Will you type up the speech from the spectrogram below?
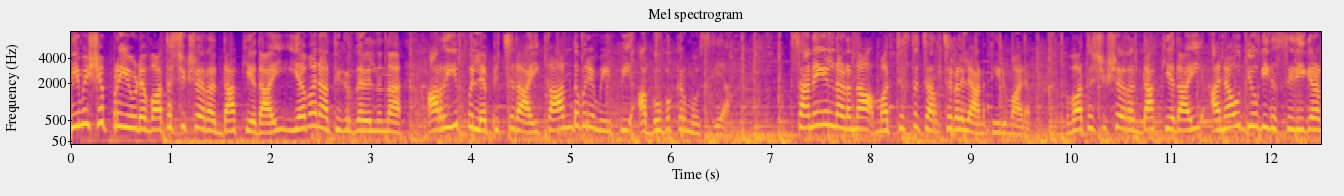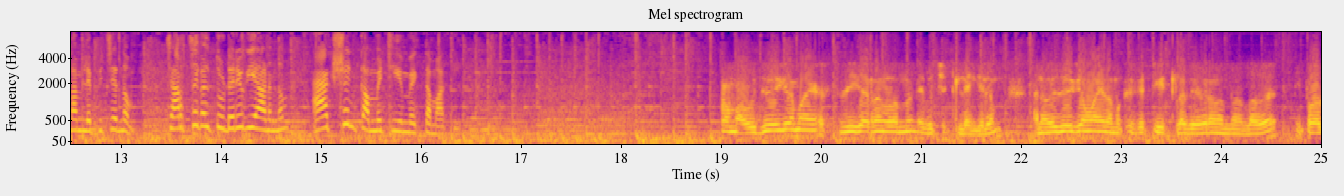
നിമിഷപ്രിയയുടെ വധശിക്ഷ റദ്ദാക്കിയതായി യമൻ അധികൃതരിൽ നിന്ന് അറിയിപ്പ് ലഭിച്ചതായി കാന്തപുരം എ പി അബൂബക്കർ മുസ്ലിയ സനയിൽ നടന്ന മധ്യസ്ഥ ചർച്ചകളിലാണ് തീരുമാനം. വധശിക്ഷ റദ്ദാക്കിയതായി അനൌദ്യോഗിക സ്ഥിരീകരണം ലഭിച്ചെന്നും ചർച്ചകൾ തുടരുകയാണെന്നും ആക്ഷൻ കമ്മിറ്റിയും വ്യക്തമാക്കി. ഇപ്പം ഔദ്യോഗികമായ സ്ഥിരീകരണങ്ങളൊന്നും ലഭിച്ചിട്ടില്ലെങ്കിലും അനൗദ്യോഗികമായി നമുക്ക് കിട്ടിയിട്ടുള്ള വിവരം എന്നുള്ളത് ഇപ്പോൾ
